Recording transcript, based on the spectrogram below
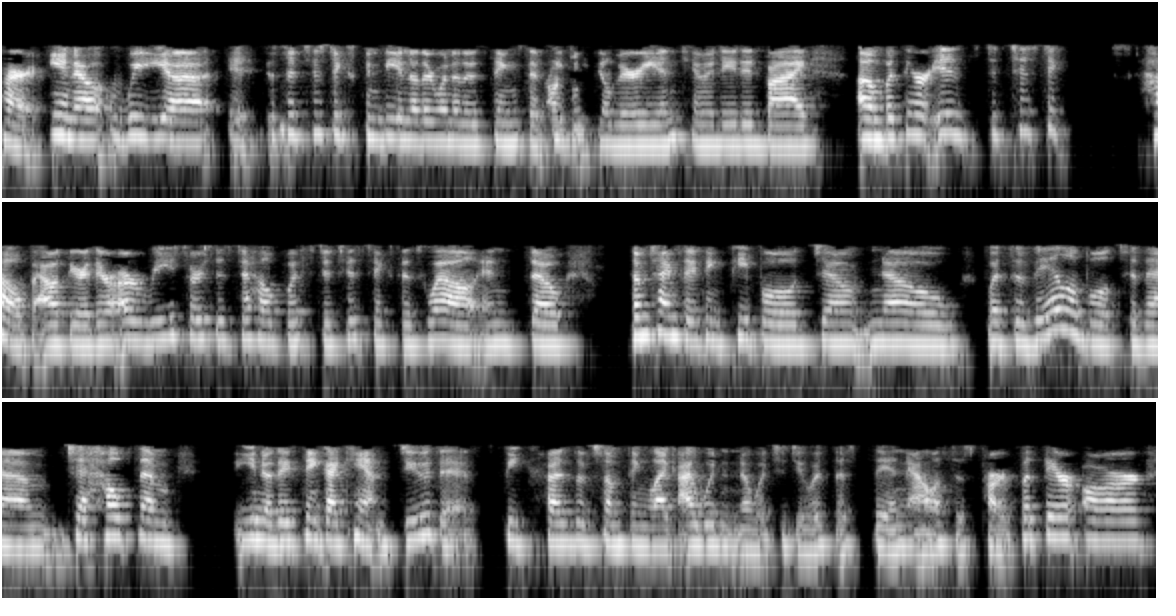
part. You know, we uh, it, statistics can be another one of those things that people feel very intimidated by. Um, but there is statistics help out there. There are resources to help with statistics as well. And so sometimes I think people don't know what's available to them to help them. You know, they think I can't do this because of something like I wouldn't know what to do with this, the analysis part. But there are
